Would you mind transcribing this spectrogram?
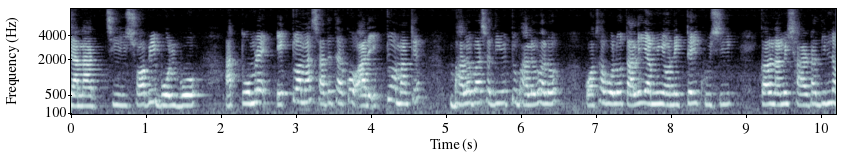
জানাচ্ছি, সবই বলব। আর তোমরা একটু আমার সাথে থাকো আর একটু আমাকে ভালোবাসা দিয়ে একটু ভালো ভালো কথা বলো, তাহলেই আমি অনেকটাই খুশি। কারণ আমি সারাটা দিন না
